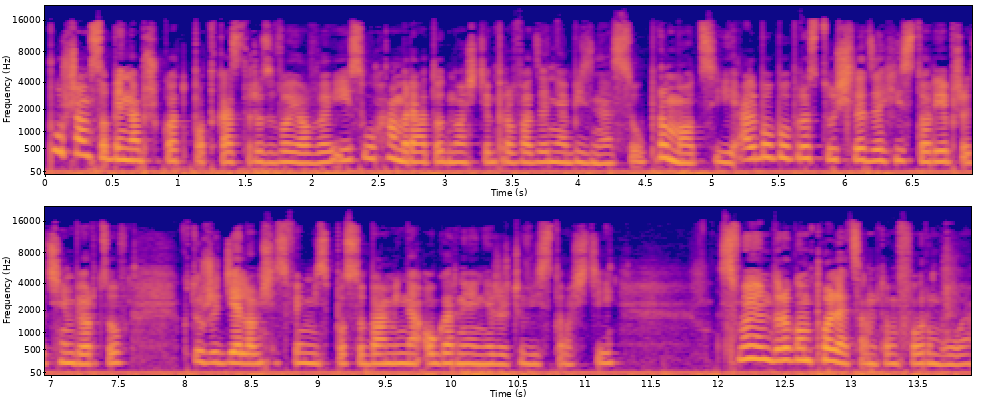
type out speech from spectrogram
puszczam sobie na przykład podcast rozwojowy i słucham rad odnośnie prowadzenia biznesu, promocji, albo po prostu śledzę historię przedsiębiorców, którzy dzielą się swoimi sposobami na ogarnianie rzeczywistości. Swoją drogą polecam tą formułę.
